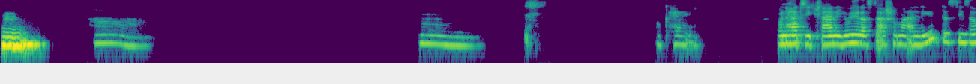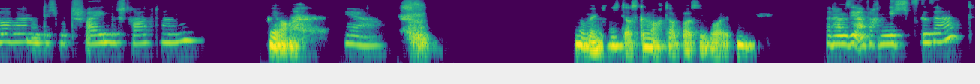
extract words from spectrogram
Mhm. Ah. Hm. Okay. Und hat die kleine Julia das da schon mal erlebt, dass die sauer waren und dich mit Schweigen gestraft haben? Ja. Ja. Nur wenn ich nicht das gemacht habe, was sie wollten. Dann haben sie einfach nichts gesagt?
